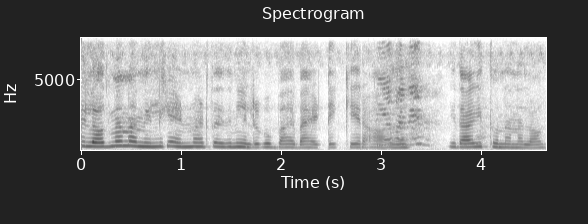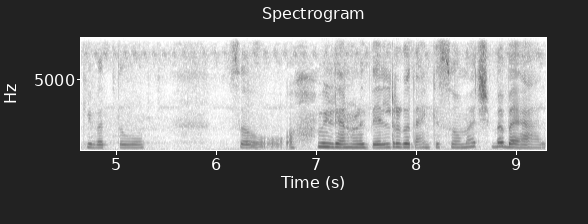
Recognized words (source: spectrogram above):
ಈ ಲಾಗ್ನ ನಾನು ಇಲ್ಲಿಗೆ ಎಂಡ್ ಮಾಡ್ತಾ ಇದ್ದೀನಿ. ಎಲ್ರಿಗೂ bye bye take care all ಇದಾಗಿತ್ತು ನನ್ನ ಲಾಗ್ ಇವತ್ತು. ಸೊ ವಿಡಿಯೋ ನೋಡಿದ್ದು ಎಲ್ರಿಗೂ thank you so much bye bye all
